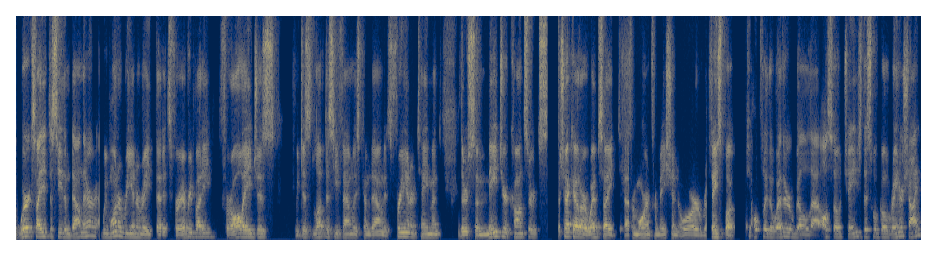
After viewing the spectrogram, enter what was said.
We're excited to see them down there. We want to reiterate that it's for everybody, for all ages we just love to see families come down. It's free entertainment. There's some major concerts. Check out our website uh, for more information or Facebook. Hopefully, the weather will uh, also change. This will go rain or shine,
